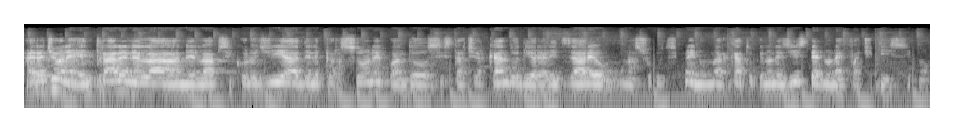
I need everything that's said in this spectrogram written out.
Hai ragione, entrare nella, nella, psicologia delle persone quando si sta cercando di realizzare una soluzione in un mercato che non esiste non è facilissimo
